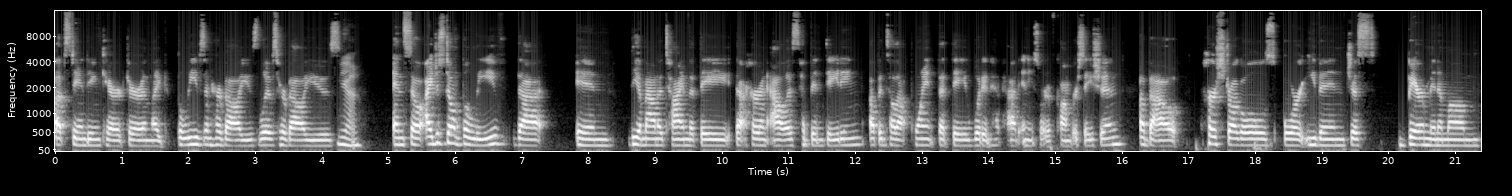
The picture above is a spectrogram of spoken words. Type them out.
upstanding character and like believes in her values, lives her values. Yeah. And so I just don't believe that in the amount of time that they that her and Alice had been dating up until that point that they wouldn't have had any sort of conversation about her struggles or even just bare minimum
